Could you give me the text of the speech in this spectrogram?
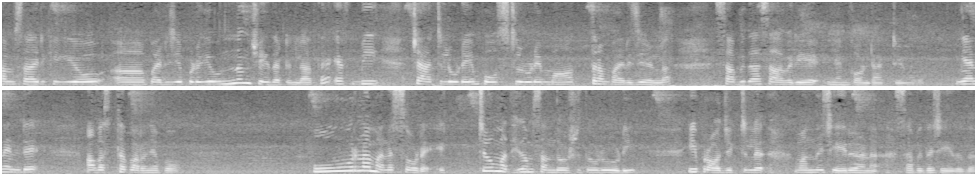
സംസാരിക്കുകയോ പരിചയപ്പെടുകയോ ഒന്നും ചെയ്തിട്ടില്ലാത്ത എഫ് ബി ചാറ്റിലൂടെയും പോസ്റ്റിലൂടെയും മാത്രം പരിചയമുള്ള സബിത സാവരിയെ ഞാൻ കോണ്ടാക്ട് ചെയ്യുന്നത്. ഞാൻ എന്റെ അവസ്ഥ പറഞ്ഞപ്പോൾ പൂർണ മനസ്സോടെ ഏറ്റവും അധികം സന്തോഷത്തോടു കൂടി ഈ പ്രോജക്റ്റിൽ വന്നു ചേരുകയാണ് സബിത ചെയ്തത്.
